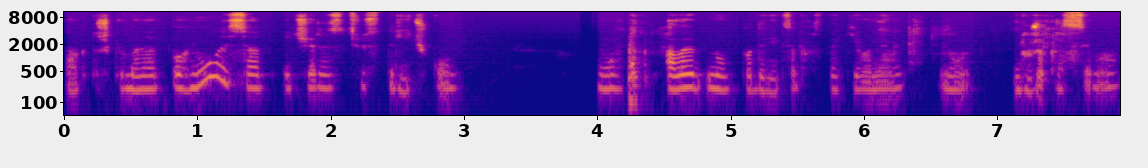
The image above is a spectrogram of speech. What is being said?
Так, трошки мене погнулися через цю стрічку. От. Але ну, подивіться, просто які вони ну, дуже красиво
